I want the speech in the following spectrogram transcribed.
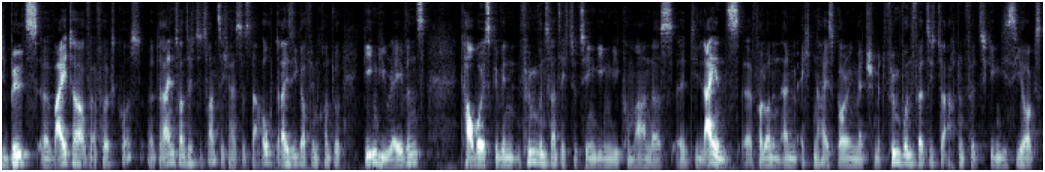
Die Bills äh, weiter auf Erfolgskurs. 23 äh, zu 20 heißt es da. Auch drei Siege auf dem Konto gegen die Ravens. Cowboys gewinnen 25 zu 10 gegen die Commanders. Äh, die Lions verloren in einem echten High-Scoring-Match mit 45 zu 48 gegen die Seahawks.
